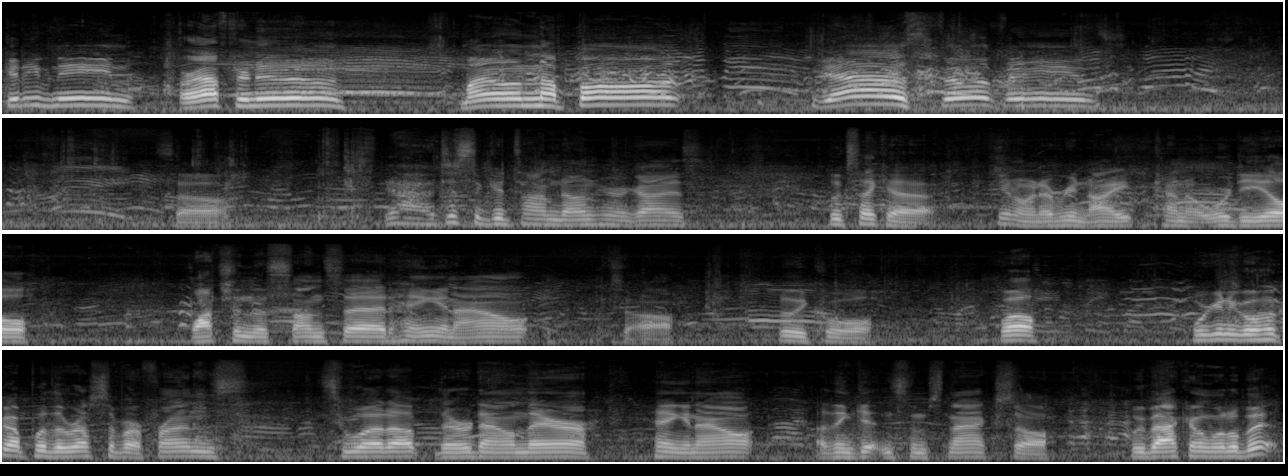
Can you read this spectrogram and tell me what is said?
Good evening or afternoon. My own Napon. Yes, Philippines. So, yeah, just a good time down here, guys. Looks like a, you know, an every night kind of ordeal. Watching the sunset, hanging out. So, really cool. Well, we're gonna go hook up with the rest of our friends, see what up. They're down there hanging out, I think getting some snacks, so we'll be back in a little bit.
